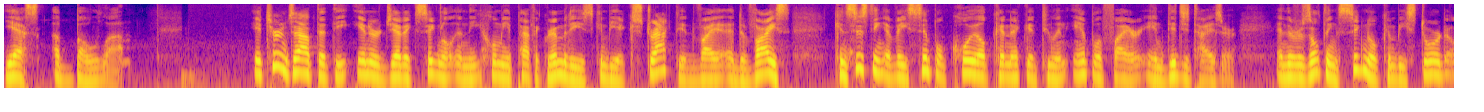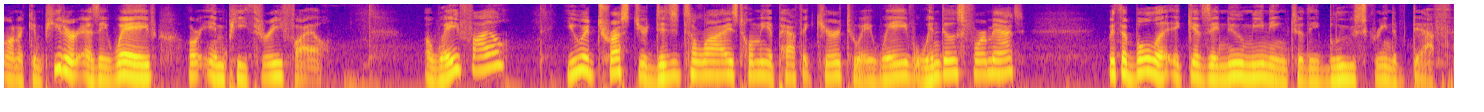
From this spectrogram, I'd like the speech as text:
Yes, Ebola. It turns out that the energetic signal in the homeopathic remedies can be extracted via a device consisting of a simple coil connected to an amplifier and digitizer, and the resulting signal can be stored on a computer as a WAV or MP3 file. A WAV file? You would trust your digitalized homeopathic cure to a WAV Windows format? With Ebola, it gives a new meaning to the blue screen of death.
